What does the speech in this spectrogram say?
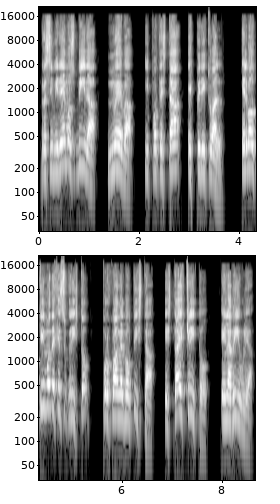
recibiremos vida nueva y potestad espiritual. El bautismo de Jesucristo por Juan el Bautista está escrito en la Biblia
